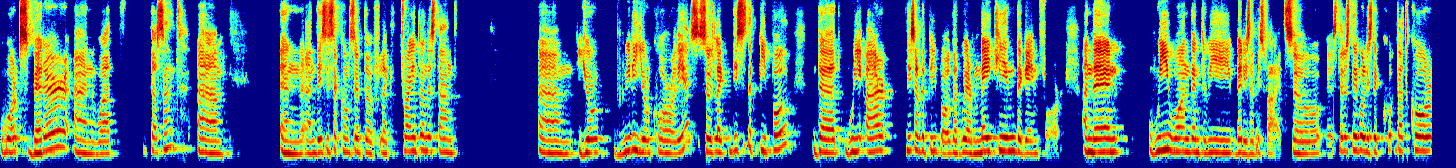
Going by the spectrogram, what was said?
works better and what doesn't um, and and this is a concept of like trying to understand um, your really your core audience. So it's like this is the people that we are. These are the people that we are making the game for, and then we want them to be very satisfied. So Star Stable is the that core.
